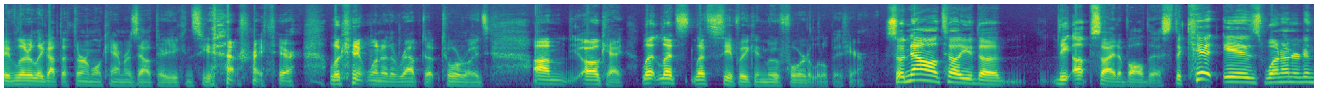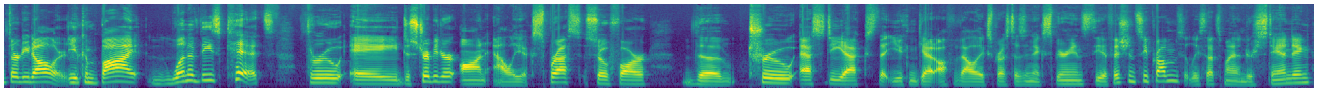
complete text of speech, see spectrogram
they've literally got the thermal cameras out there. You can see that right there, looking at one of the wrapped up toroids. Um, okay, Let, let's, let's see if we can move forward a little bit here. So now I'll tell you the, the upside of all this. The kit is $130. You can buy one of these kits through a distributor on AliExpress. So far, the true SDX that you can get off of AliExpress doesn't experience the efficiency problems, at least that's my understanding.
